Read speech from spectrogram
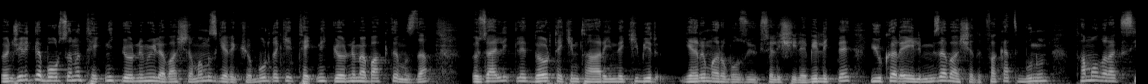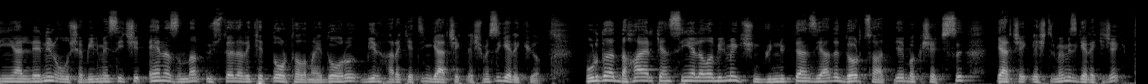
Öncelikle borsanın teknik görünümüyle başlamamız gerekiyor. Buradaki teknik görünüme baktığımızda özellikle 4 Ekim tarihindeki bir yarım ara bozu yükselişiyle birlikte yukarı eğilimimize başladık. Fakat bunun tam olarak sinyallerinin oluşabilmesi için en azından üstel hareketli ortalamaya doğru bir hareketin gerçekleşmesi gerekiyor. Burada daha erken sinyal alabilmek için günlükten ziyade 4 saatliğe bakış açısı gerçekleştirmemiz gerekecek.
